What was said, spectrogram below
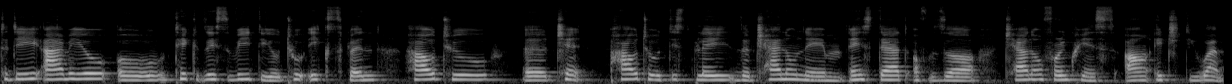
Today I will uh, take this video to explain how to uh, how to display the channel name instead of the channel frequency on HD1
